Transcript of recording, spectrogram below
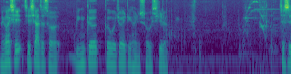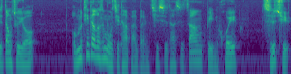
没关系，接下来这首民歌，各位就一定很熟悉了。这是当初有我们听到的是木吉他版本，其实它是张炳辉词曲，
